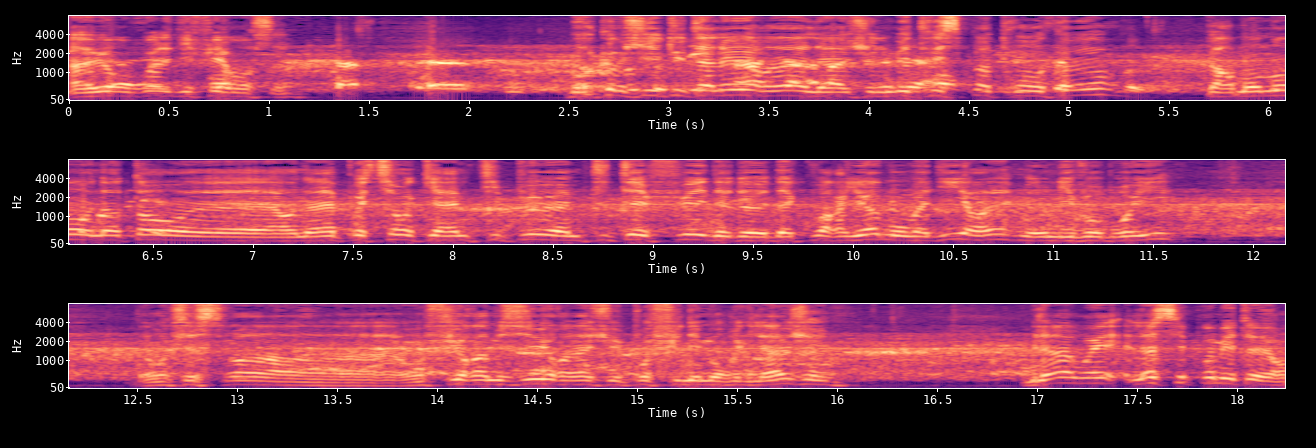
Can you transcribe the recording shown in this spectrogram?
Ah oui, on voit la différence. Bon, comme je disais tout à l'heure, hein, là, je ne le maîtrise pas trop encore. Par moment, on entend, euh, on a l'impression qu'il y a un petit peu un petit effet d'aquarium, on va dire, hein, au niveau bruit. Donc ce sera euh, au fur et à mesure, je vais peaufiner mon réglage. Là ouais, là c'est prometteur.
